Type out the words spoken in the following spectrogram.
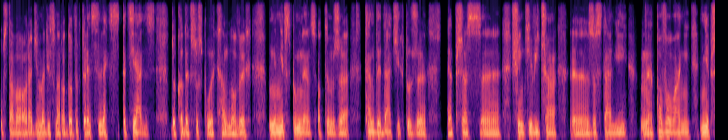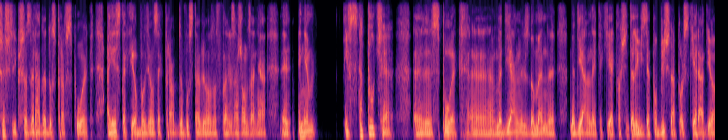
ustawa o Radzie Mediów Narodowych, która jest lex specialis do kodeksu spółek handlowych, nie wspominając o tym, że kandydaci, którzy e, przez e, Sienkiewicza e, zostali powołani, nie przeszli przez Radę do Spraw Spółek, a jest taki obowiązek prawny w ustawie o zasadach zarządzania mieniem i w statucie e, spółek e, medialnych z domeny medialnej, takiej jak właśnie telewizja publiczna, polskie radio,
